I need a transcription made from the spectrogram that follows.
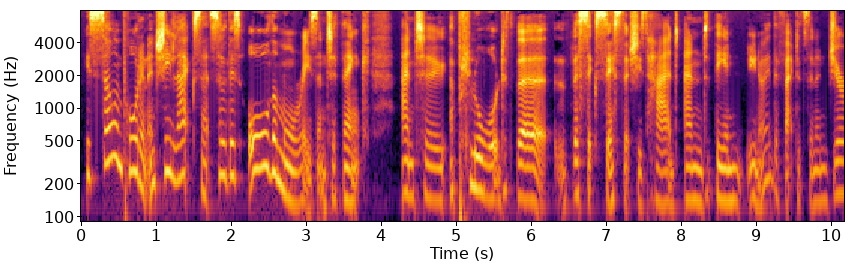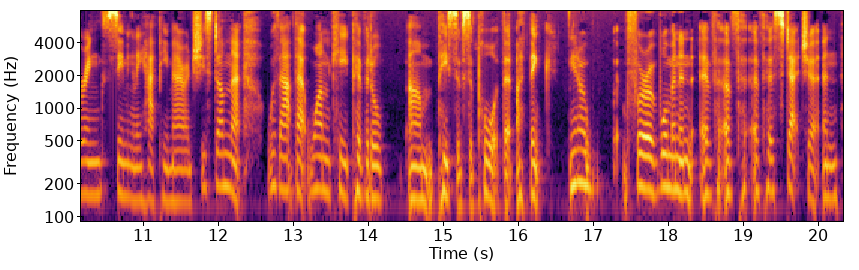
is so important. And she lacks that. So there's all the more reason to think and to applaud the the success that she's had and the you know the fact it's an enduring, seemingly happy marriage. She's done that without that one key pivotal um, piece of support that I think you know for a woman in, of, of of her stature and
